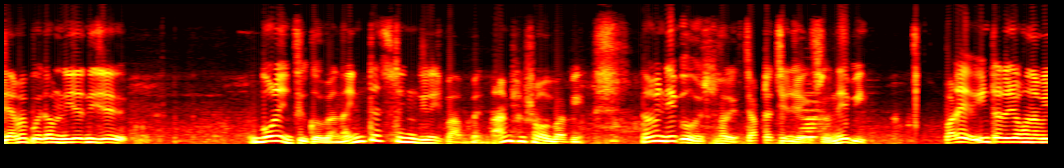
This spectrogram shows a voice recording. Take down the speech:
জ্যামে পড়লাম নিজে নিজে বোরিং ফিল করবেন না। ইন্টারেস্টিং জিনিস ভাববেন আমি সবসময় ভাবি আমি নেবি সরি চ্যাপ্টার চেঞ্জ হয়ে নেবি পরে ইন্টারে যখন আমি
